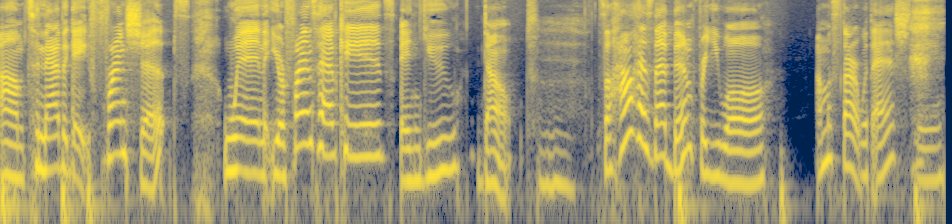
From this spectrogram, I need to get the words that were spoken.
um, to navigate friendships when your friends have kids and you don't. So how has that been for you all? I'm gonna start with Ashley.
